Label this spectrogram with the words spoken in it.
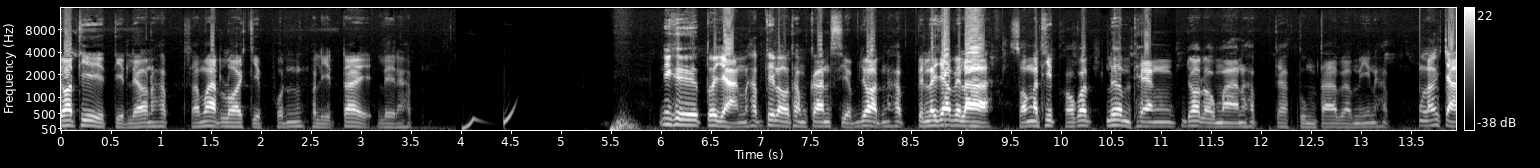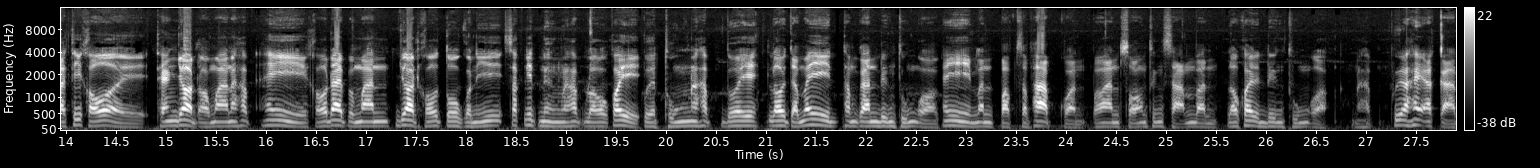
ยอดที่ติดแล้วนะครับ สามารถรอเก็บผลผลิตได้เลยนะครับ นี่คือตัวอย่างนะครับที่เราทำการเสียบยอดนะครับ เป็นระยะเวลา 2 อาทิตย์เขาก็เริ่มแทงยอดออกมานะครับ จากตุ่มตาแบบนี้นะครับ หลังจากที่เขาแทงยอดออกมานะครับ ให้เขาได้ประมาณยอดเขาโตกว่านี้สักนิดหนึ่งนะครับ เราค่อยเปิดถุงนะครับ โดยเราจะไม่ทำการดึงถุงออก ให้มันปรับสภาพก่อนประมาณ 2-3 วัน เราค่อยดึงถุงออกนะครับเพื่อให้อากาศ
